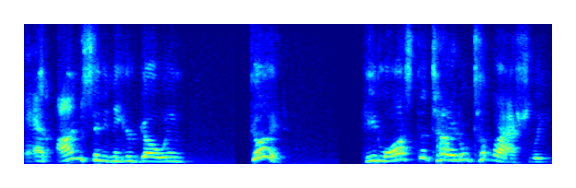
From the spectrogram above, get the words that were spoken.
And I'm sitting here going, good. He lost the title to Lashley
